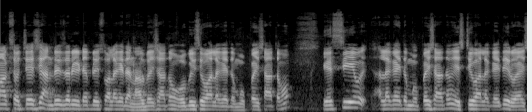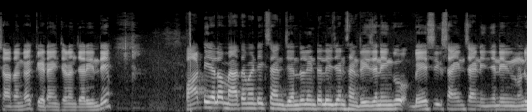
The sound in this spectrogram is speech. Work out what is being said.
మార్క్స్ వచ్చేసి అన్రిజర్వ్ ఈడబ్ల్యూఎస్ వాళ్ళకైతే నలభై శాతం ఓబీసీ వాళ్ళకైతే ముప్పై శాతము ఎస్సీ వాళ్ళకైతే ముప్పై శాతం ఎస్టీ వాళ్ళకైతే ఇరవై శాతంగా కేటాయించడం జరిగింది. పార్ట్ ఏలో mathematics and general intelligence and reasoning basic science and engineering నుండి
